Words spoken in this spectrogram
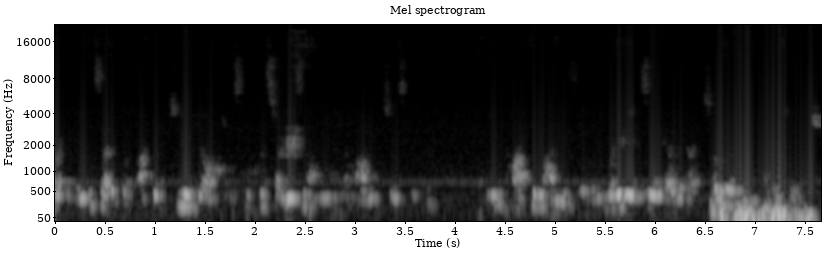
పట్టుకెళ్తే సరిపోతుంది అక్కడ నుంచి మీరు జాబ్ చేసుకుంటే స్టడీస్ ఆన్లైన్లో మేనేజ్ చేసుకుంటే మీరు హ్యాపీ మేనేజ్ ఎవరిబడి చేసేది అదే యాక్చువల్గా అదే చేయొచ్చు.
